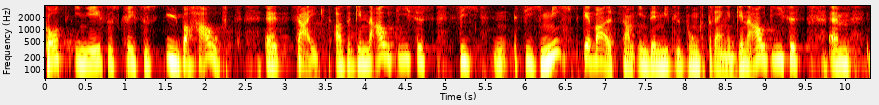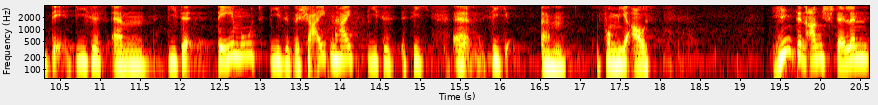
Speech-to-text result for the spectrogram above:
Gott in Jesus Christus überhaupt äh, zeigt. Also genau dieses sich, sich nicht gewaltsam in den Mittelpunkt drängen, genau dieses, ähm, dieses ähm, diese Demut, diese Bescheidenheit, dieses sich, äh, sich ähm, von mir aus hinten anstellen,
